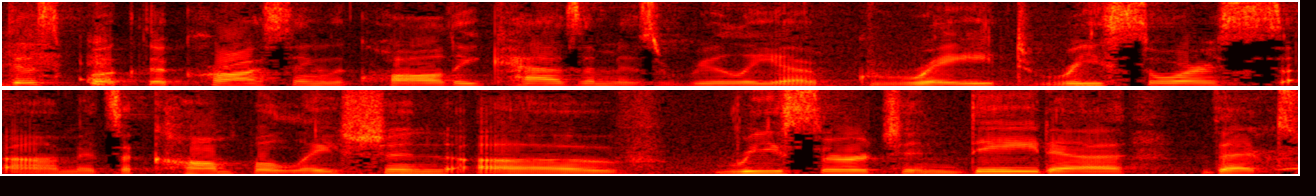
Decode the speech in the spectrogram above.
This book, The Crossing the Quality Chasm, is really a great resource. Um, it's a compilation of research and data that's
